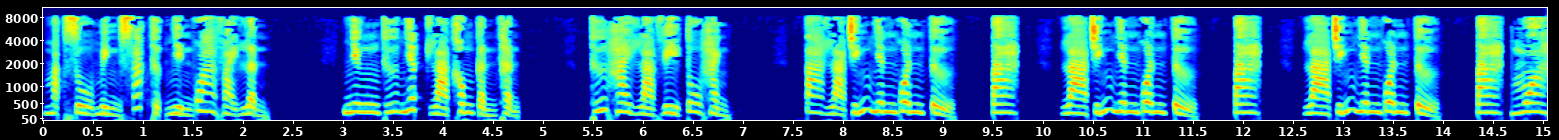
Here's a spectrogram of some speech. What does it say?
Mặc dù mình xác thực nhìn qua vài lần. Nhưng thứ nhất là không cẩn thận. Thứ hai là vì tu hành. Ta là chính nhân quân tử. Ta là chính nhân quân tử. Ta là chính nhân quân tử ta moa,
